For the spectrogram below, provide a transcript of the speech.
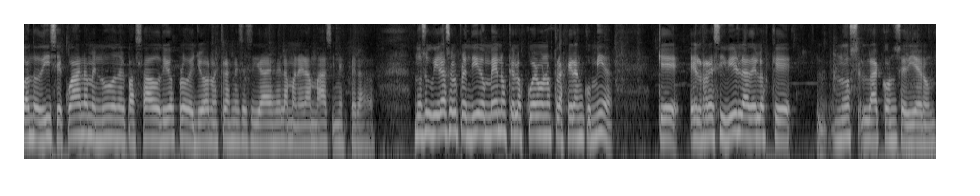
cuando dice cuán a menudo en el pasado Dios proveyó nuestras necesidades de la manera más inesperada. Nos hubiera sorprendido menos que los cuervos nos trajeran comida, que el recibirla de los que nos la concedieron.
